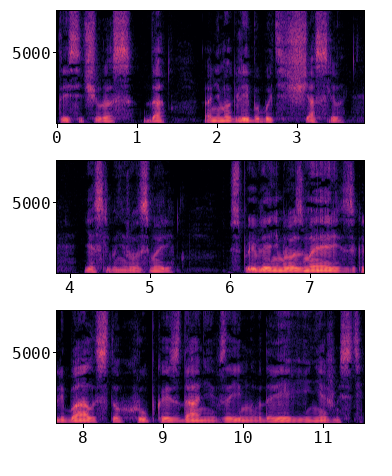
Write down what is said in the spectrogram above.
тысячу раз, да, они могли бы быть счастливы, если бы не Розмэри. С появлением Розмэри заколебалось то хрупкое здание взаимного доверия и нежности,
